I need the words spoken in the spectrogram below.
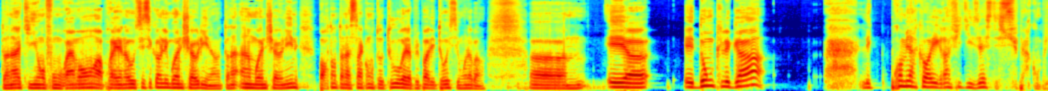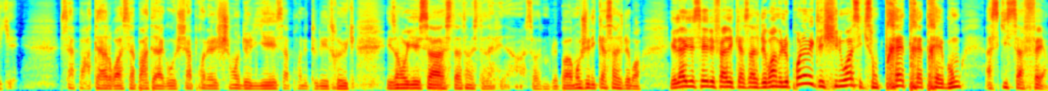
T'en as qui en font vraiment. Après, il y en a aussi. C'est comme les moines Shaolin. Hein. T'en as un moine Shaolin. Pourtant, t'en as 50 autour et la plupart des touristes, ils vont là-bas. Et, et donc, les gars, les premières chorégraphies qu'ils faisaient, c'était super compliqué. Ça partait à droite, ça partait à gauche, ça prenait le chandelier, ça prenait tous les trucs. Ils envoyaient ça à fait, non, ça me plaît pas. Moi, j'ai des cassages de bras. Et là, ils essayaient de faire des cassages de bras. Mais le problème avec les Chinois, c'est qu'ils sont très, très, très bons à ce qu'ils savent faire.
